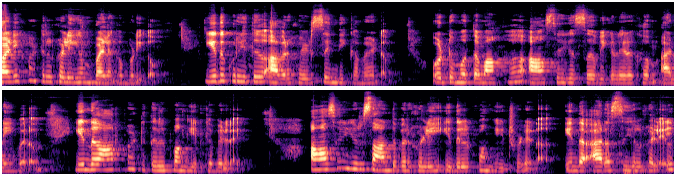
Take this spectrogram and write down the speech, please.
வழிகாட்டல்களையும் வழங்க முடியும்? இது குறித்து அவர்கள் சிந்திக்க வேண்டும். ஒட்டுமொத்தமாக ஆசிரியர் சேவையில் இருக்கும் அனைவரும் இந்த ஆர்ப்பாட்டத்தில் பங்கேற்கவில்லை. ஆசிரியர் சார்ந்தவர்களே இதில் பங்கேற்றுள்ளனர். இந்த அரசியல்களில்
